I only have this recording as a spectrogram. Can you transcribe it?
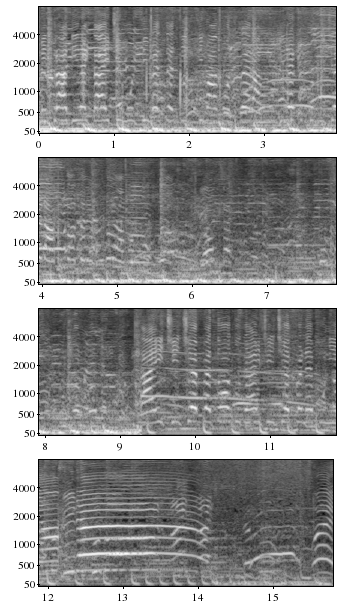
Direct aici, nebunie! Am intrat direct aici în mulțime să simțim atmosfera. Direct cu Vicena, cu toată nebunia. De aici începe totul, de aici începe nebunia. Bine! Băi,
